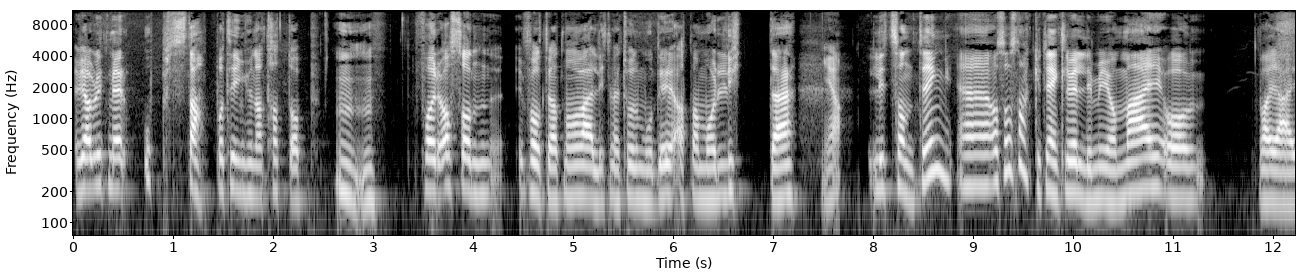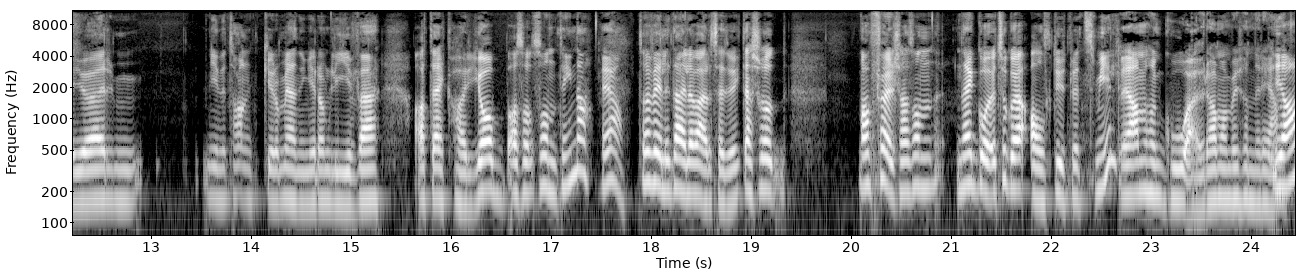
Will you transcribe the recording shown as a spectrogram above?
vi har blitt mer obs på ting hun har tatt opp Mm, for oss. Sånn, I forhold til at man må være litt mer tålmodig, at man må lytte. ja. Litt sånne ting. Eh, og så snakket vi egentlig veldig mye om meg og hva jeg gjør. Mine tanker og meninger om livet. At jeg ikke har jobb. Altså sånne ting, da. ja. Det var veldig deilig å være hos Hedvig. Det er så Man føler seg sånn Når jeg går ut, så går jeg alltid ut med et smil. Ja, med sånn god aura. Man blir sånn ren. Ja,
